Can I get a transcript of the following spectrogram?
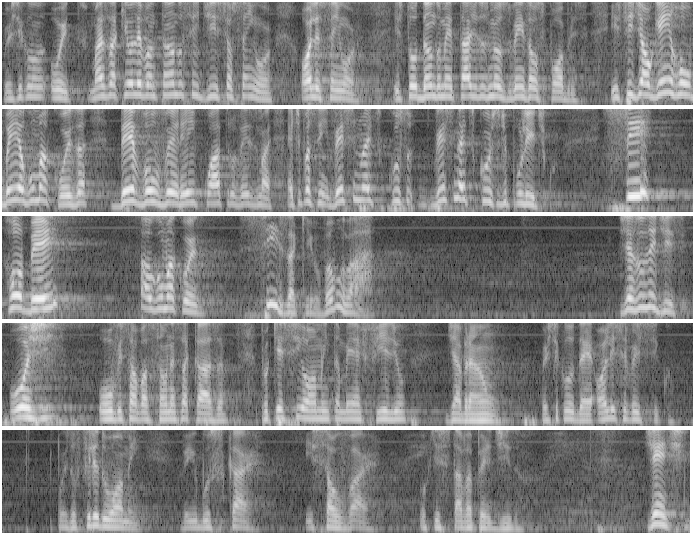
Versículo 8: Mas aqui eu levantando-se disse ao Senhor: Olha, Senhor, estou dando metade dos meus bens aos pobres. E se de alguém roubei alguma coisa, devolverei quatro vezes mais. É tipo assim, vê se não é discurso, vê se não é discurso de político. Se roubei alguma coisa. Se, Zaqueu, vamos lá. Jesus lhe disse: Hoje houve salvação nessa casa, porque esse homem também é filho de Abraão. Versículo 10, olha esse versículo. Pois o filho do homem veio buscar e salvar o que estava perdido. Gente,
